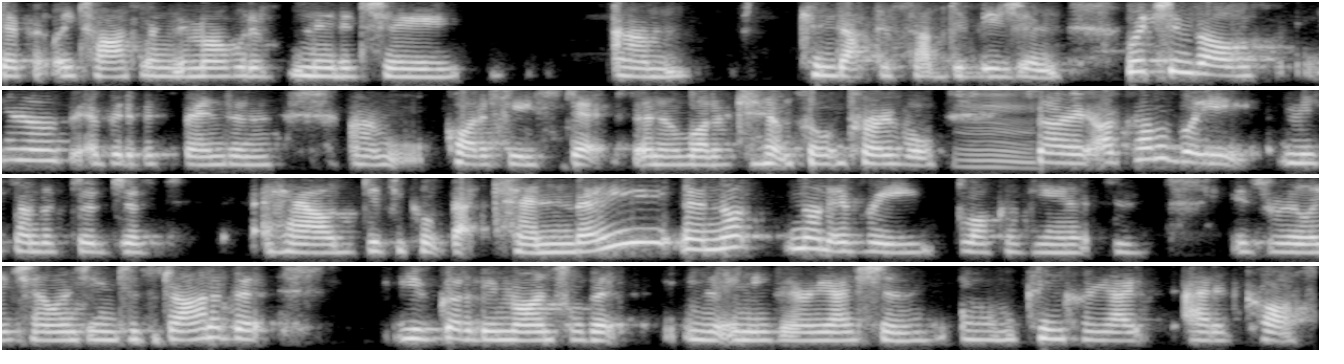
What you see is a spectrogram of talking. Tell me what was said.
separately titling them, I would have needed to um, conduct a subdivision, which involves, you know, a bit of a spend and um, quite a few steps and a lot of council approval. Mm. So I probably misunderstood just how difficult that can be. And not not every block of units is is really challenging to strata, but you've got to be mindful that you know, any variation um, can create added cost.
